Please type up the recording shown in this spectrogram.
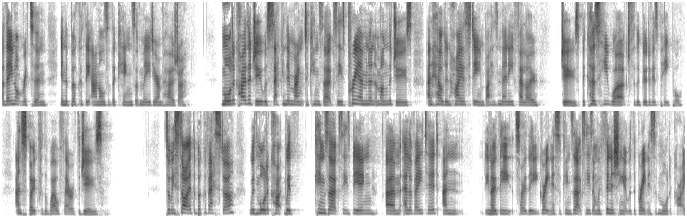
are they not written in the book of the annals of the kings of Media and Persia? Mordecai the Jew was second in rank to King Xerxes, preeminent among the Jews, and held in high esteem by his many fellow Jews, because he worked for the good of his people and spoke for the welfare of the Jews. So we started the book of Esther with Mordecai, with King Xerxes being um, elevated, and you know the sorry the greatness of King Xerxes, and we're finishing it with the greatness of Mordecai.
